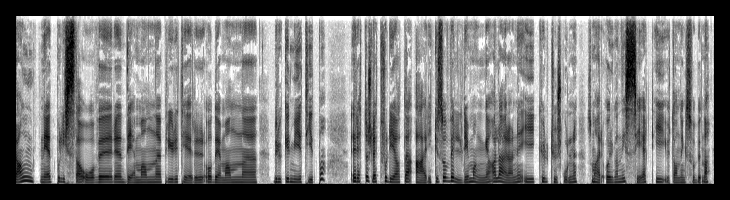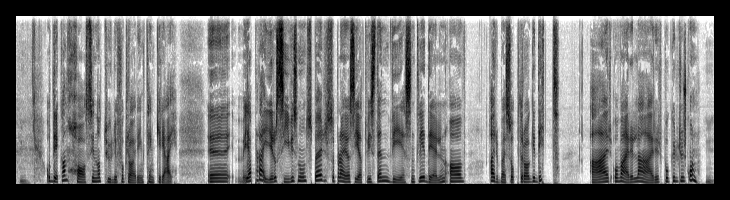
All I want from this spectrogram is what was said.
langt ned på lista over eh, det man eh, prioriterer og det man eh, bruker mye tid på. Rett og slett fordi at det er ikke så veldig mange av lærerne i kulturskolene som er organisert i Utdanningsforbundet. Mm. Og det kan ha sin naturlige forklaring, tenker jeg. Jeg pleier å si, hvis noen spør, så pleier jeg å si at hvis den vesentlige delen av arbeidsoppdraget ditt er å være lærer på kulturskolen, Mm.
